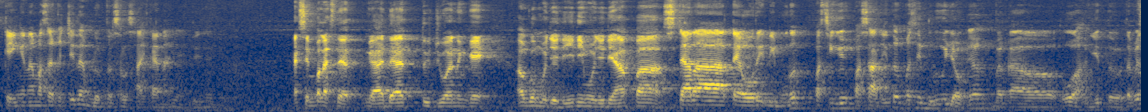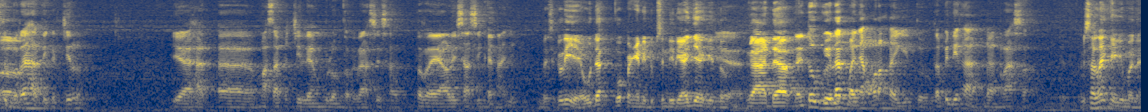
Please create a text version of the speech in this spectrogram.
keinginan masa kecil yang belum terselesaikan aja intinya gitu. As simple as that. Nggak ada tujuan yang kayak, ah gua mau jadi ini, mau jadi apa. secara teori di mulut pasti gue pas saat itu pasti dulu gue jawabnya bakal wah gitu tapi sebenarnya hati kecil ya eh, masa kecil yang belum terrealisasi, terrealisasikan aja Basically ya udah, gua pengen hidup sendiri aja gitu. Iya. Nggak ada. dan itu gue lihat banyak orang kayak gitu tapi dia nggak nggak ngerasa Misalnya kayak gimana?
